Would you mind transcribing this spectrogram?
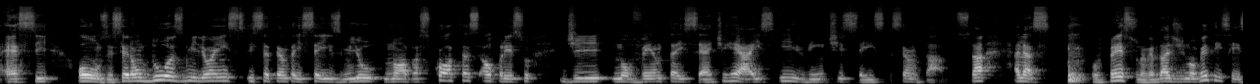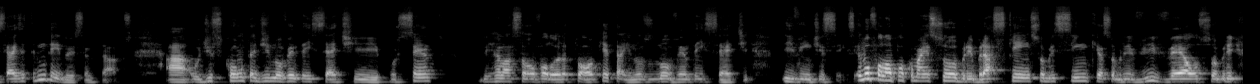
S11. Serão 2 milhões e 76 mil novas cotas ao preço de R$ 97,26, tá? Aliás, o preço, na verdade, de R$ 96,32. Ah, o desconto é de 97% em relação ao valor atual, que está aí nos 97 e 26. Eu vou falar um pouco mais sobre Braskem, sobre Sinqia, sobre Vivel, sobre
